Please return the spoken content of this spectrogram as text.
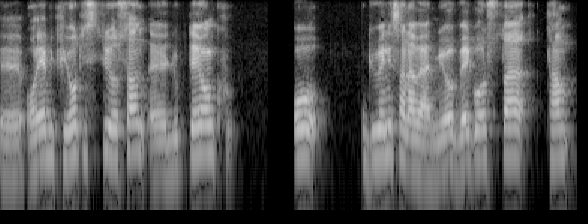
e, oraya bir pivot istiyorsan e, Luke de Jong o güveni sana vermiyor. Vegors'ta tam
